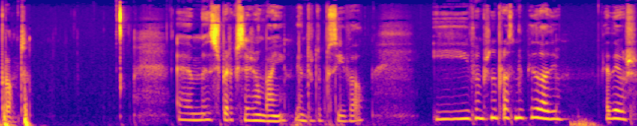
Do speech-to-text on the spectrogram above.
Pronto. Mas espero que estejam bem dentro do possível. E vemos no próximo episódio. Adeus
